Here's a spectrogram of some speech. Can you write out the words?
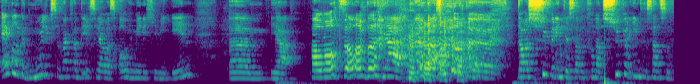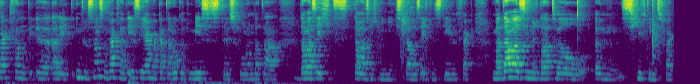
eigenlijk het moeilijkste vak van het eerste jaar was algemene chemie 1. Ehm, ja, Allemaal hetzelfde. ja, maar dat was ook toch de- dat was super interessant. Ik vond dat super interessantste vak van het, allee, het interessantste vak van het eerste jaar, maar ik had daar ook het meeste stress voor, omdat dat, dat was echt, dat was echt niet niks. Dat was echt een stevig vak. Maar dat was inderdaad wel een schiftingsvak.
